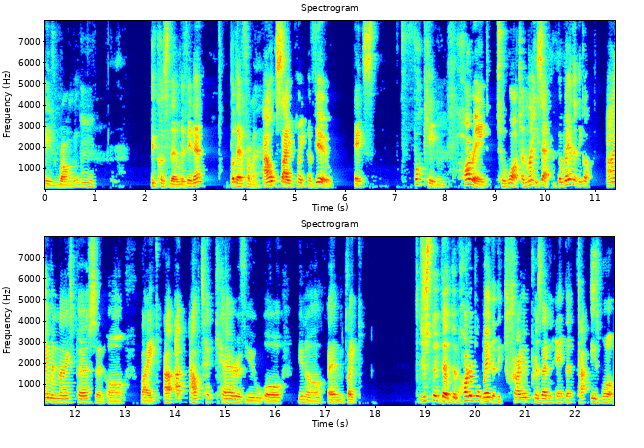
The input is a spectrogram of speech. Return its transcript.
is wrong Mm. because they're living it. But then from an outside point of view, it's fucking horrid to watch. And like you said, the way that they go, I'm a nice person, or like I, I I'll take care of you, or you know, um, like just the, the the horrible way that they try and present it that that is what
